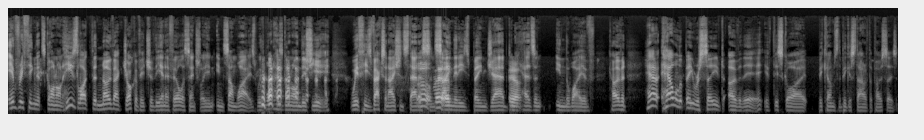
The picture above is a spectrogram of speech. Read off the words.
everything that's gone on, he's like the Novak Djokovic of the NFL, essentially, in, in some ways, with what has gone on this year with his vaccination status oh, and man. saying that he's been jabbed yeah. and he hasn't in the way of COVID. How how will it be received over there if this guy becomes the biggest star of the postseason?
